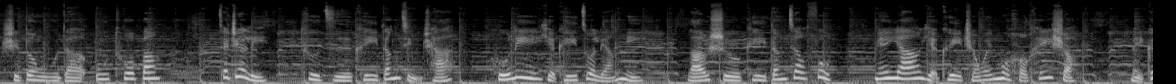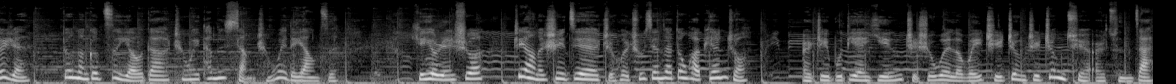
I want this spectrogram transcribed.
是动物的乌托邦。在这里，兔子可以当警察，狐狸也可以做良民，老鼠可以当教父。绵羊也可以成为幕后黑手，每个人都能够自由地成为他们想成为的样子。也有人说，这样的世界只会出现在动画片中，而这部电影只是为了维持政治正确而存在。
